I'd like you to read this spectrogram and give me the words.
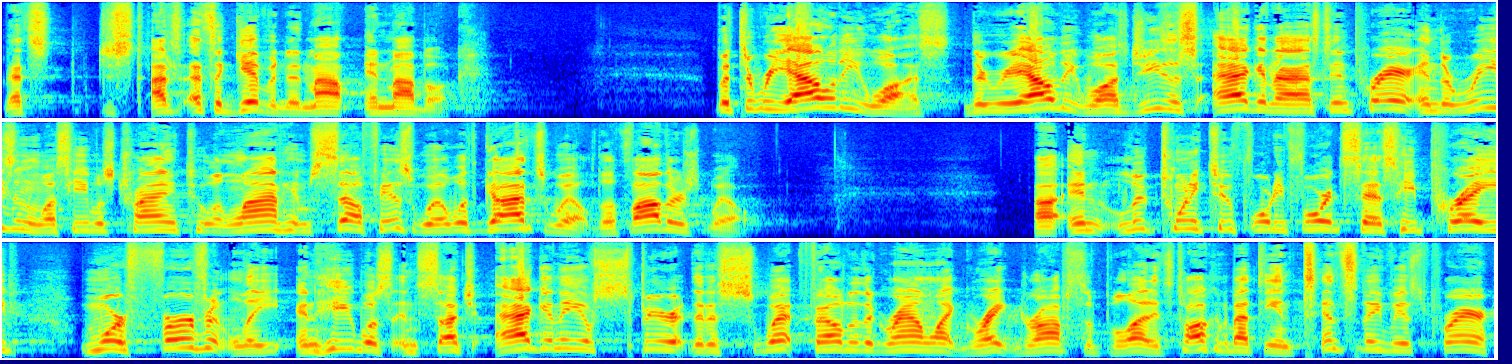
That's just, that's a given in my, in my book. But the reality was, the reality was Jesus agonized in prayer, and the reason was he was trying to align himself, his will, with God's will, the Father's will. Uh, in Luke 22 44, it says, He prayed more fervently, and he was in such agony of spirit that his sweat fell to the ground like great drops of blood. It's talking about the intensity of his prayer.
